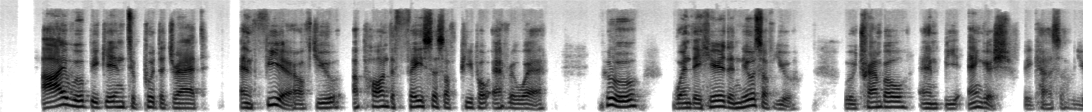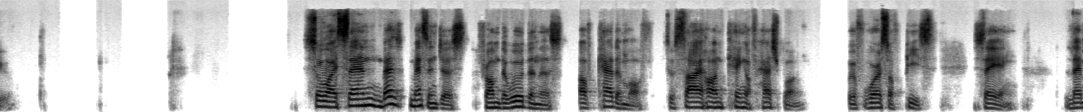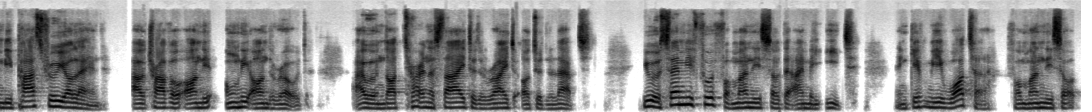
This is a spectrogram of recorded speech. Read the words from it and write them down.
I will begin to put the dread and fear of you upon the faces of people everywhere, who, when they hear the news of you, will tremble and be anguished because of you. So I sent mes messengers from the wilderness of Kedemoth to Sihon, king of Heshbon, with words of peace, saying, Let me pass through your land I'll travel only, only on the road. I will not turn aside to the right or to the left. You will send me food for money so that I may eat, and give me water for money so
